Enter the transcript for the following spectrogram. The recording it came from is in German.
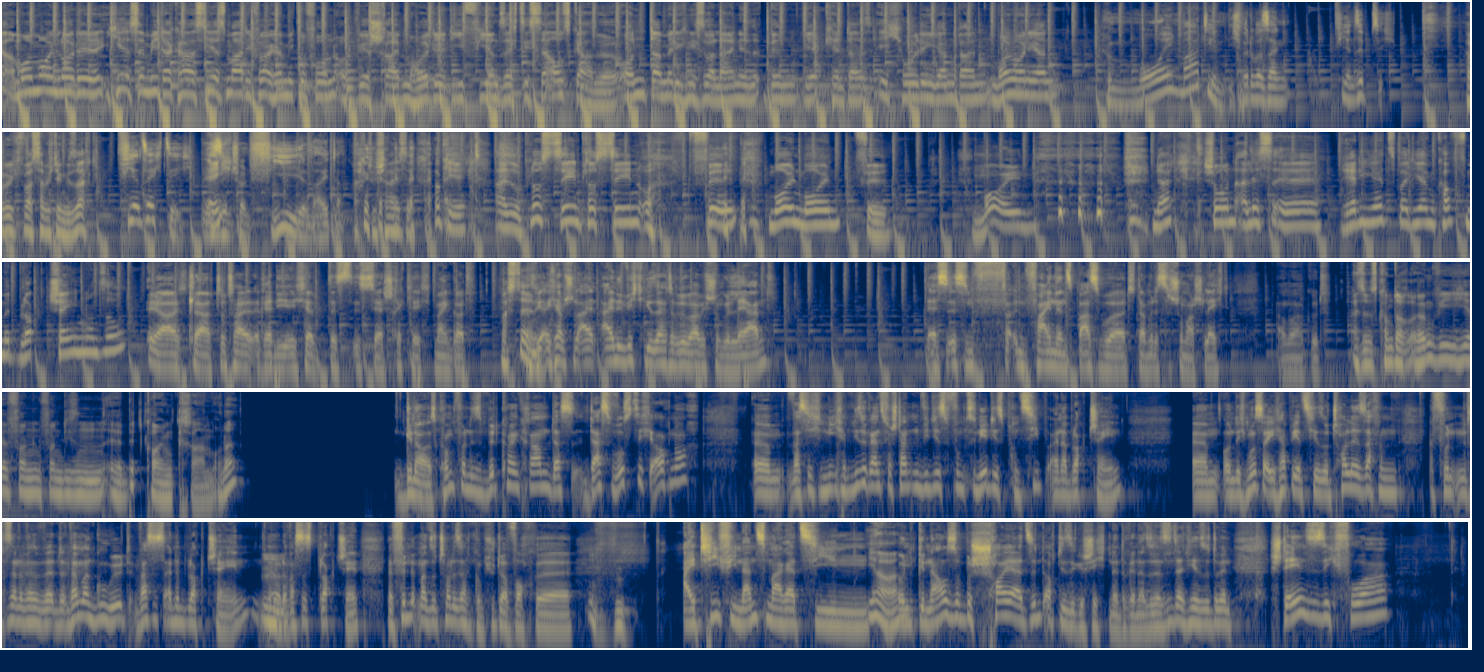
Tja, moin moin Leute, hier ist der Metacast, hier ist Martin für euch am Mikrofon und wir schreiben heute die 64. Ausgabe. Und damit ich nicht so alleine bin, ihr kennt das, ich hole den Jan rein. Moin moin Jan. Moin Martin, ich würde aber sagen 74. Hab ich, was habe ich denn gesagt? 64. Wir Echt? sind schon viel weiter. Ach du Scheiße. Okay, also plus 10, plus 10 und Phil. Moin moin, Phil. Moin. Na, schon alles äh, ready jetzt bei dir im Kopf mit Blockchain und so? Ja, klar, total ready. Ich hab, das ist ja schrecklich, mein Gott. Was denn? Also ich habe schon ein, eine wichtige Sache darüber habe ich schon gelernt. Es ist ein, ein Finance Buzzword, damit ist es schon mal schlecht. Aber gut. Also es kommt doch irgendwie hier von, von diesem äh, Bitcoin-Kram, oder? Genau, es kommt von diesem Bitcoin-Kram. Das, das wusste ich auch noch. Ähm, was ich nie, ich habe nie so ganz verstanden, wie das funktioniert, dieses Prinzip einer Blockchain. Ähm, und ich muss sagen, ich habe jetzt hier so tolle Sachen gefunden. Interessanterweise, wenn man googelt, was ist eine Blockchain Mhm. oder was ist Blockchain, da findet man so tolle Sachen. Computerwoche, IT-Finanzmagazin. Ja. Und genauso bescheuert sind auch diese Geschichten da drin. Also da sind dann hier so drin. Stellen Sie sich vor,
